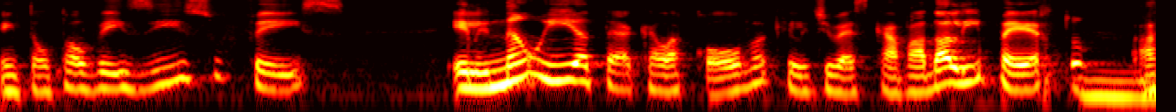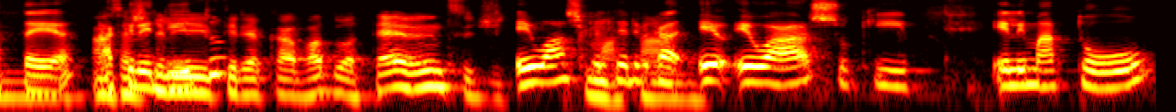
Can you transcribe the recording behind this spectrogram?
Então, talvez isso fez ele não ir até aquela cova, que ele tivesse cavado ali perto, até, Ah, você acha que ele acredito. teria cavado até antes de Eu acho que ele teria eu, eu acho que ele matou.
